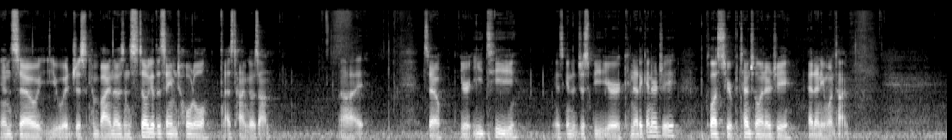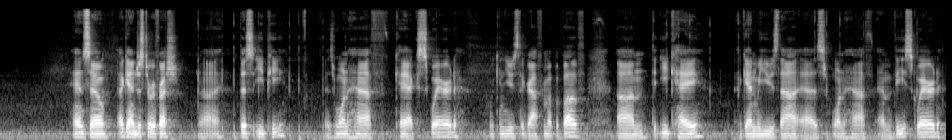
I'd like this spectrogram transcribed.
And so you would just combine those and still get the same total as time goes on. Uh, so your ET is going to just be your kinetic energy plus your potential energy at any one time. And so, again, just to refresh, uh, this EP is 1 half kx squared. We can use the graph from up above. Um, the EK, again, we use that as 1 half mv squared.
